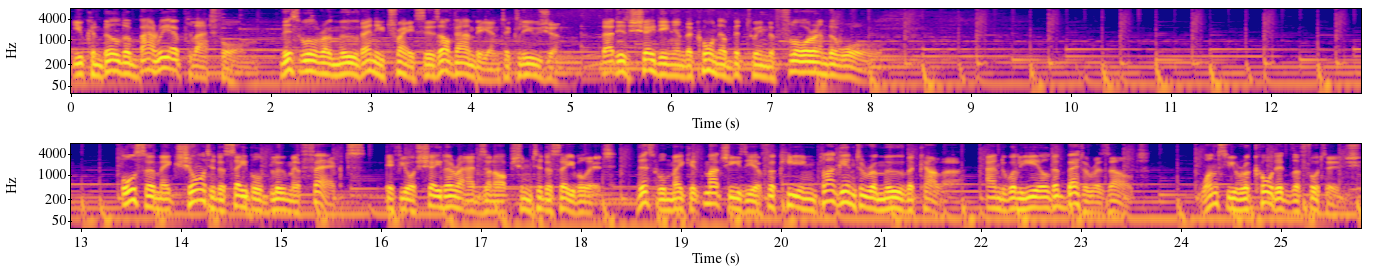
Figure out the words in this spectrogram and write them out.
you can build a barrier platform. This will remove any traces of ambient occlusion, that is shading in the corner between the floor and the wall. Also make sure to disable bloom effects, if your shader adds an option to disable it, this will make it much easier for keying plugin to remove the color, and will yield a better result. Once you recorded the footage,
